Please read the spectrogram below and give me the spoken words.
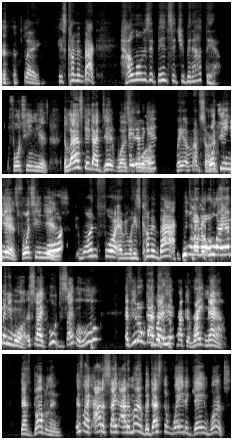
to play. He's coming back. How long has it been since you've been out there? 14 years. The last gig I did was say that for, again. Wait, I'm sorry. 14 years. 14 years. Four, one four, everyone. He's coming back. People don't know who I am anymore. It's like, who? Disciple who? If you don't got that hit record right now that's bubbling, it's like out of sight, out of mind. But that's the way the game works.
